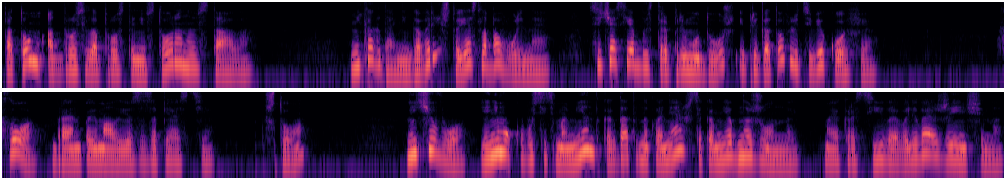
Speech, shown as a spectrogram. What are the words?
Потом отбросила простыни в сторону и встала. «Никогда не говори, что я слабовольная. Сейчас я быстро приму душ и приготовлю тебе кофе». «Фло», — Брайан поймал ее за запястье. «Что?» «Ничего, я не мог упустить момент, когда ты наклоняешься ко мне обнаженной, моя красивая, волевая женщина».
